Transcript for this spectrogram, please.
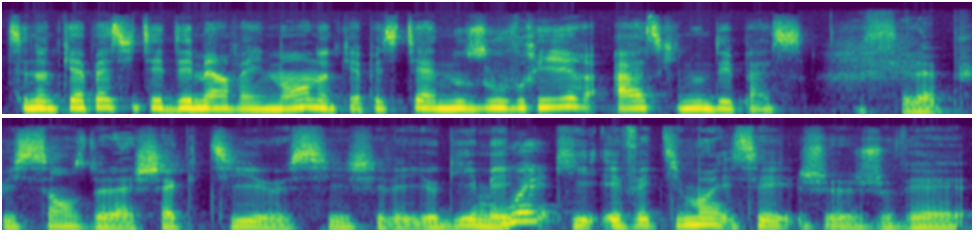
C'est notre capacité d'émerveillement, notre capacité à nous ouvrir à ce qui nous dépasse. C'est la puissance de la Shakti aussi chez les yogis, mais qui effectivement, c'est, je, je vais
